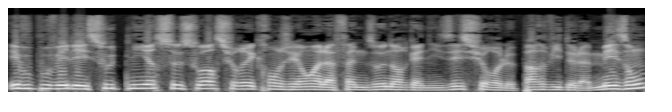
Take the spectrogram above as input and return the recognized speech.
et vous pouvez les soutenir ce soir sur écran géant à la fan zone organisée sur le parvis de la maison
